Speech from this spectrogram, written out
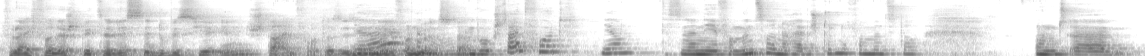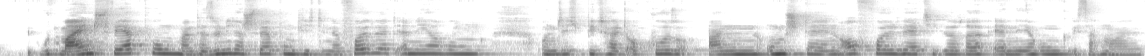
vielleicht von der Spezialistin, du bist hier in Steinfurt, das ist in der Nähe von genau, Münster. In Burg Steinfurt, ja. Das ist in der Nähe von Münster, eine halbe Stunde von Münster. Und äh, gut, mein Schwerpunkt, mein persönlicher Schwerpunkt liegt in der Vollwerternährung. Und ich biete halt auch Kurse an, umstellen auf vollwertigere Ernährung. Ich sag mal,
